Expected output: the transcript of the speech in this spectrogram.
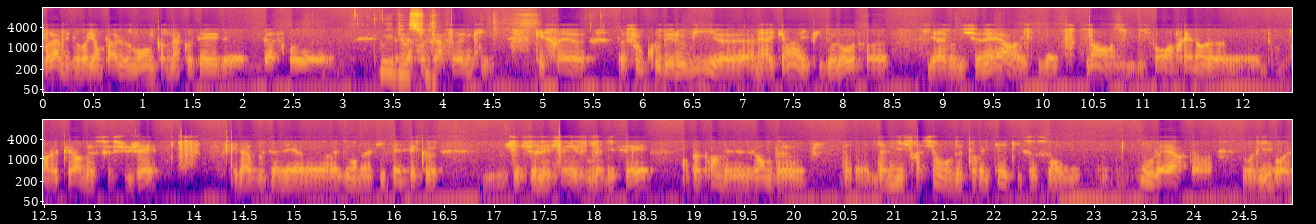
voilà, mais ne voyons pas le monde comme d'un côté d'affreux oui, personnes qui, qui seraient sous le coup des lobbies américains, et puis de l'autre, les révolutionnaires. Non, il faut entrer dans le, dans, le cœur de ce sujet. Et là, vous avez raison d'insister, c'est que je, l'ai fait et vous l'avez fait. On peut prendre des exemples d'administration ou d'autorités qui se sont ouvertes au libre,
